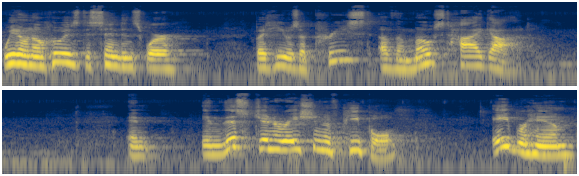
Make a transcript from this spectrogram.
We don't know who his descendants were. But he was a priest of the Most High God. And in this generation of people, Abraham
